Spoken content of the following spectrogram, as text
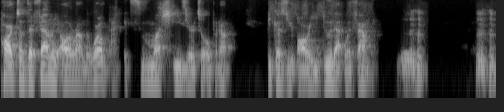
parts of their family all around the world, it's much easier to open up because you already do that with family. Mm-hmm. Mm-hmm.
